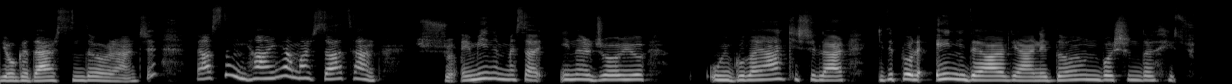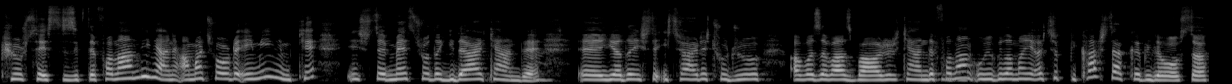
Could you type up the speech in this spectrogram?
yoga dersinde öğrenci ve aslında nihai amaç zaten şu. Eminim mesela Inner Joy'u uygulayan kişiler gidip böyle en ideal yani dağın başında hiç pür sessizlikte falan değil yani amaç orada eminim ki işte metroda giderken de, eee, ya da işte içeride çocuğu avaz avaz bağırırken de Hı hı. falan uygulamayı açıp birkaç dakika bile olsa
